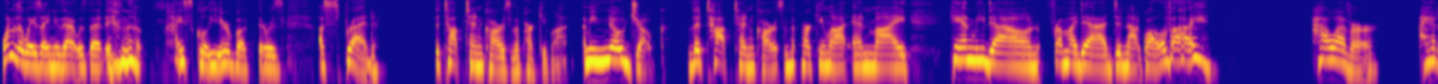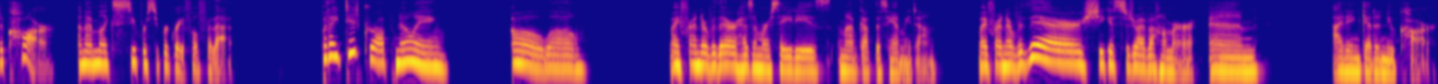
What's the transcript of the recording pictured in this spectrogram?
One of the ways I knew that was that in the high school yearbook, there was a spread the top 10 cars in the parking lot. I mean, no joke. The top 10 cars in the parking lot and my hand me down from my dad did not qualify. However, I had a car and I'm like super, super grateful for that. But I did grow up knowing, oh, well, my friend over there has a Mercedes and I've got this hand me down. My friend over there, she gets to drive a Hummer and I didn't get a new car.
